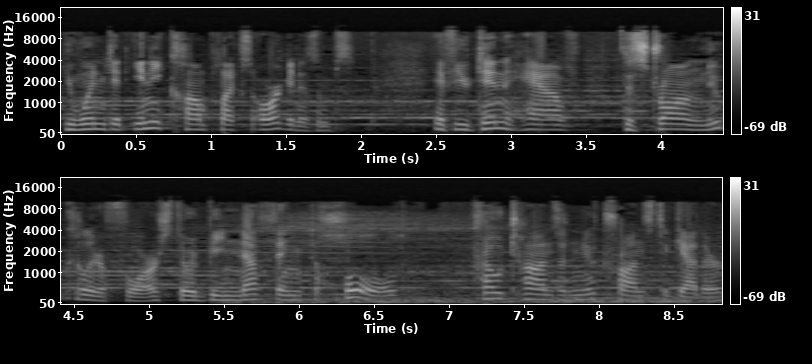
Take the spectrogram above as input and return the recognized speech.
you wouldn't get any complex organisms. If you didn't have the strong nuclear force, there would be nothing to hold protons and neutrons together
